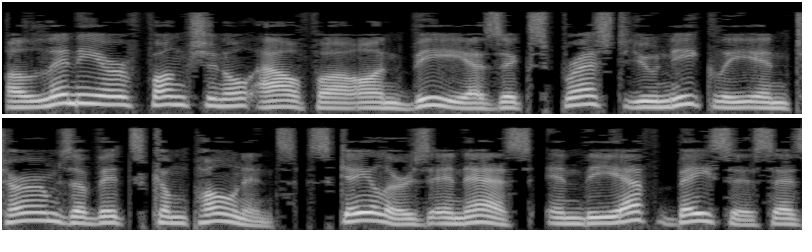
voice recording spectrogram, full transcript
A linear functional alpha on V is expressed uniquely in terms of its components scalars in S in the F basis as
